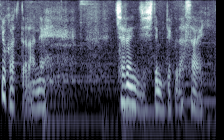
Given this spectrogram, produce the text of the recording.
よかったらねチャレンジしてみてください。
